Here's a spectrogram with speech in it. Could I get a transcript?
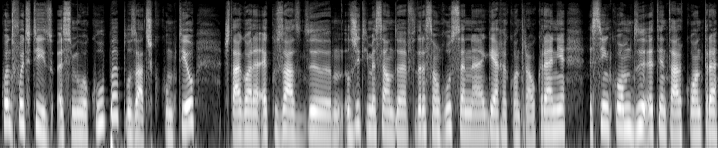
Quando foi detido, assumiu a culpa pelos atos que cometeu. Está agora acusado de legitimação da Federação Russa na guerra contra a Ucrânia, assim como de atentar contra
